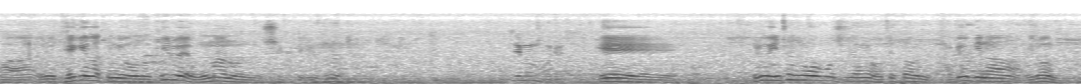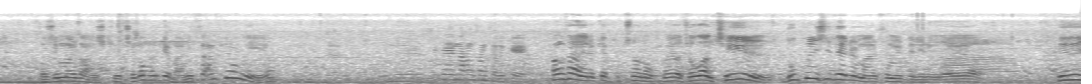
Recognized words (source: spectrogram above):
아 그리고 대게 같은 경우는 키로에 5만 원씩 드리고 찜은 무료죠. 예. 그리고 인천종합시장이 어쨌든 가격이나 이런 거짓말도 안 시키고 제가 보기에 많이 싼 편이에요. 시세는 항상 저렇게 항상 이렇게 붙여놓고요. 저건 제일 높은 시세를 말씀을 드리는 거예요. 그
